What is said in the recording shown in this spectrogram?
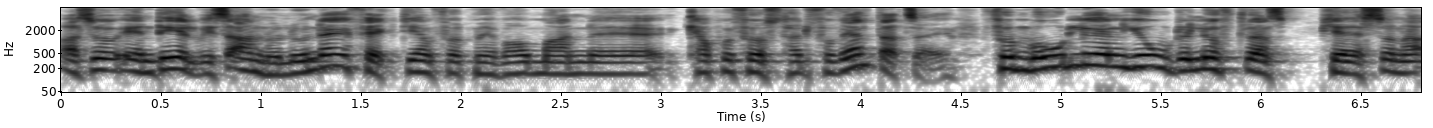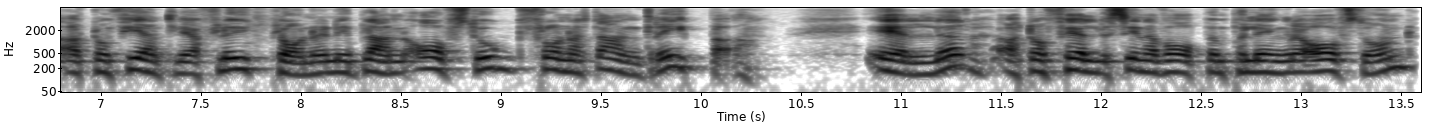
Alltså en delvis annorlunda effekt jämfört med vad man eh, kanske först hade förväntat sig. Förmodligen gjorde luftvärnspjäserna att de fientliga flygplanen ibland avstod från att angripa. Eller att de fällde sina vapen på längre avstånd.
